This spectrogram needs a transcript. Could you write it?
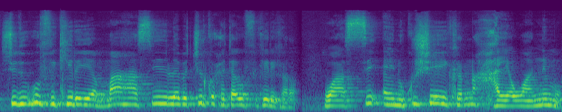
siduu u fikiraya maaha si laba jirku xitaa u fikiri karo. Waa si aynu ku sheegi karno xayawaannimo.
